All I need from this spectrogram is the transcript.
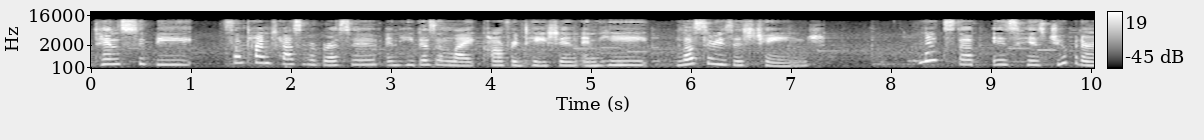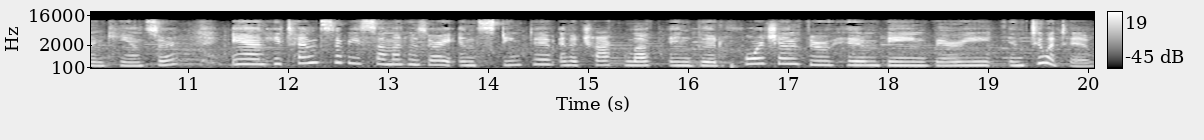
tends to be sometimes passive aggressive and he doesn't like confrontation and he loves to resist change. Next up is his Jupiter in Cancer, and he tends to be someone who's very instinctive and attract luck and good fortune through him being very intuitive.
